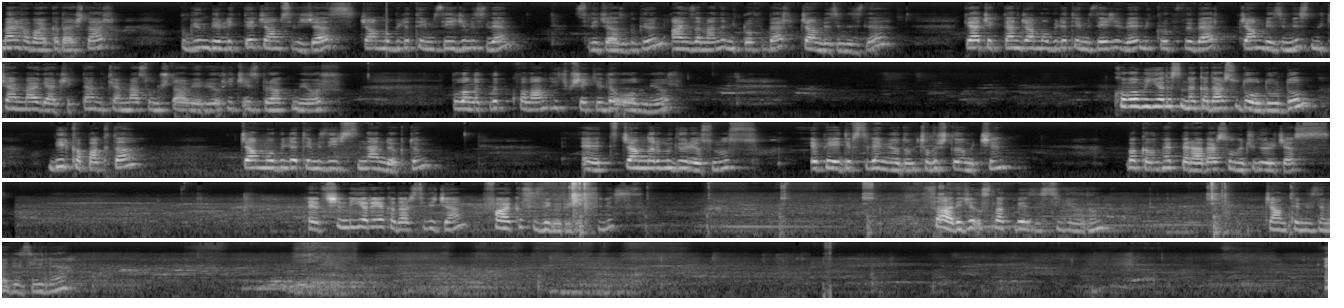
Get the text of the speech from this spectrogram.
Merhaba arkadaşlar. Bugün birlikte cam sileceğiz. Cam mobilya temizleyicimizle sileceğiz bugün. Aynı zamanda mikrofiber cam bezimizle. Gerçekten cam mobilya temizleyici ve mikrofiber cam bezimiz mükemmel gerçekten. Mükemmel sonuçlar veriyor. Hiç iz bırakmıyor. Bulanıklık falan hiçbir şekilde olmuyor. Kovamın yarısına kadar su doldurdum. Bir kapakta cam mobilya temizleyicisinden döktüm. Evet camlarımı görüyorsunuz. Epeydir silemiyordum çalıştığım için. Bakalım hep beraber sonucu göreceğiz. Evet şimdi yarıya kadar sileceğim. Farkı siz de göreceksiniz. Sadece ıslak bezle siliyorum. Cam temizleme beziyle.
